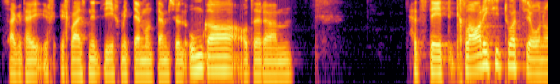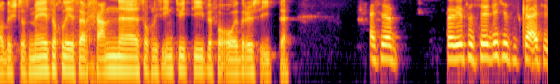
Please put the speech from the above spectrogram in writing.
sagen, hey, ich, ich weiß nicht, wie ich mit dem und dem soll umgehen oder ähm, hat es dort klare Situationen oder ist das mehr so ein bisschen das Erkennen, so ein bisschen das Intuitive von eurer Seite? Also bei mir persönlich ist es klar, also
